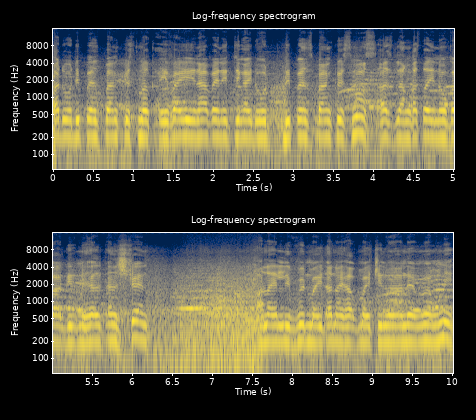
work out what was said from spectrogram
I don't depend on Christmas. If I didn't have anything, I don't depend on Christmas. As long as I know God gives me health and strength. And I live with my, and I have my children and them around me.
